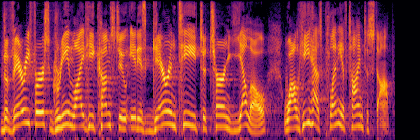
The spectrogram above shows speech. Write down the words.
The very first green light he comes to, it is guaranteed to turn yellow while he has plenty of time to stop.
